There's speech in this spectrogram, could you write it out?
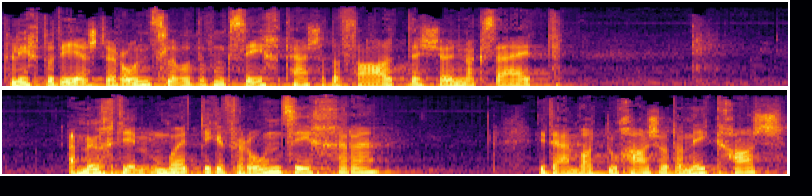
vielleicht durch die ersten Runzeln, die du auf dem Gesicht hast, oder Falten, schöner gesagt. Er möchte dich ermutigen, verunsichern, in dem, was du kannst oder nicht kannst.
